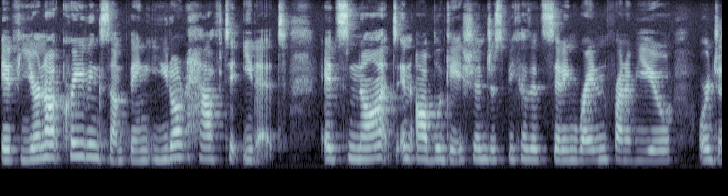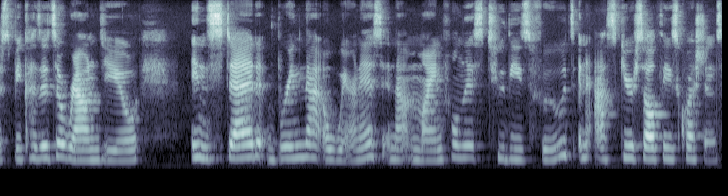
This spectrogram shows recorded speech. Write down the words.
If you're not craving something, you don't have to eat it. It's not an obligation just because it's sitting right in front of you or just because it's around you. Instead, bring that awareness and that mindfulness to these foods and ask yourself these questions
